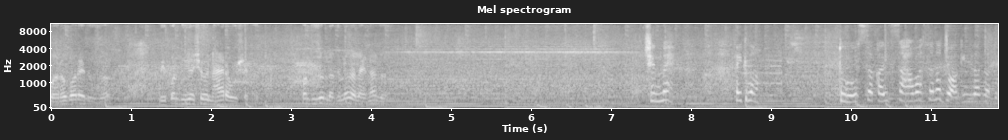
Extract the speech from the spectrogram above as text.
बरोबर आहे तुझं. मी पण तुझ्याशिवाय नाही राहू शकत. पण तुझं लग्न झालंय ना गं. चिन्मय ऐक ना. तो रोज सकाळी सहा वाजता ना जॉगिंगला जातो.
